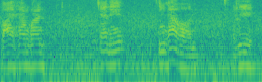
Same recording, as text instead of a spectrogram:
ไปทำกันแค่นี้กินข้าวก่อนสวัสดี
